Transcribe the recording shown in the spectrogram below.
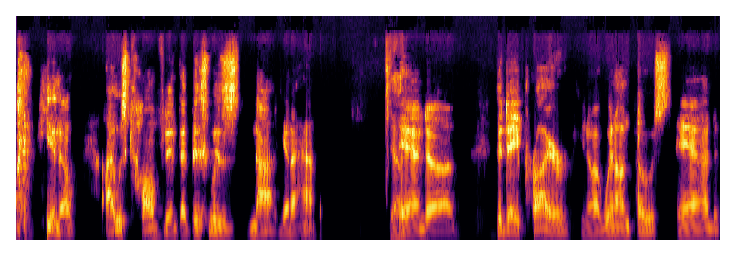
you know, I was confident that this was not going to happen. Yeah. And, uh, the day prior, you know, I went on post and,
